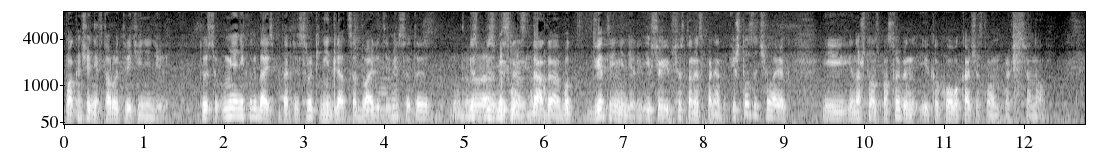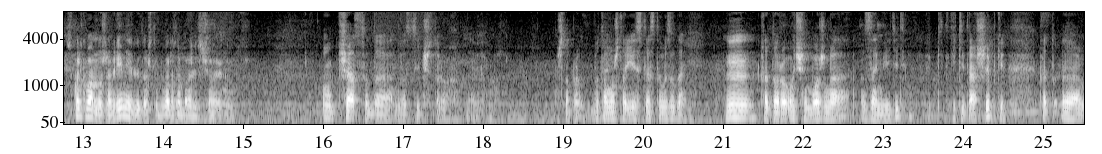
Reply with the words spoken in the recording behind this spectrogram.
по окончании второй-третьей недели. То есть у меня никогда испытательные сроки не длятся два или три месяца. Это ну, без- Да, бессмысленно. бессмысленно. Да, да. Вот две-три недели, и все, и все становится понятно. И что за человек, и, и на что он способен, и какого качества он профессионал. Сколько вам нужно времени для того, чтобы вы разобрались с человеком? От часа до 24, наверное. Что, потому что есть тестовые задания, М, которые очень можно заметить, какие- какие-то ошибки, э,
